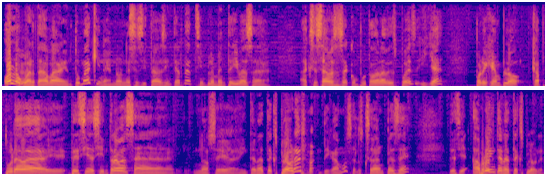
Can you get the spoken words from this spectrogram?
O lo guardaba en tu máquina, no necesitabas internet, simplemente ibas a accesabas a esa computadora después y ya por ejemplo, capturaba, eh, decía, si entrabas a, no sé, a Internet Explorer, digamos, a los que se en PC, decía, abro Internet Explorer,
